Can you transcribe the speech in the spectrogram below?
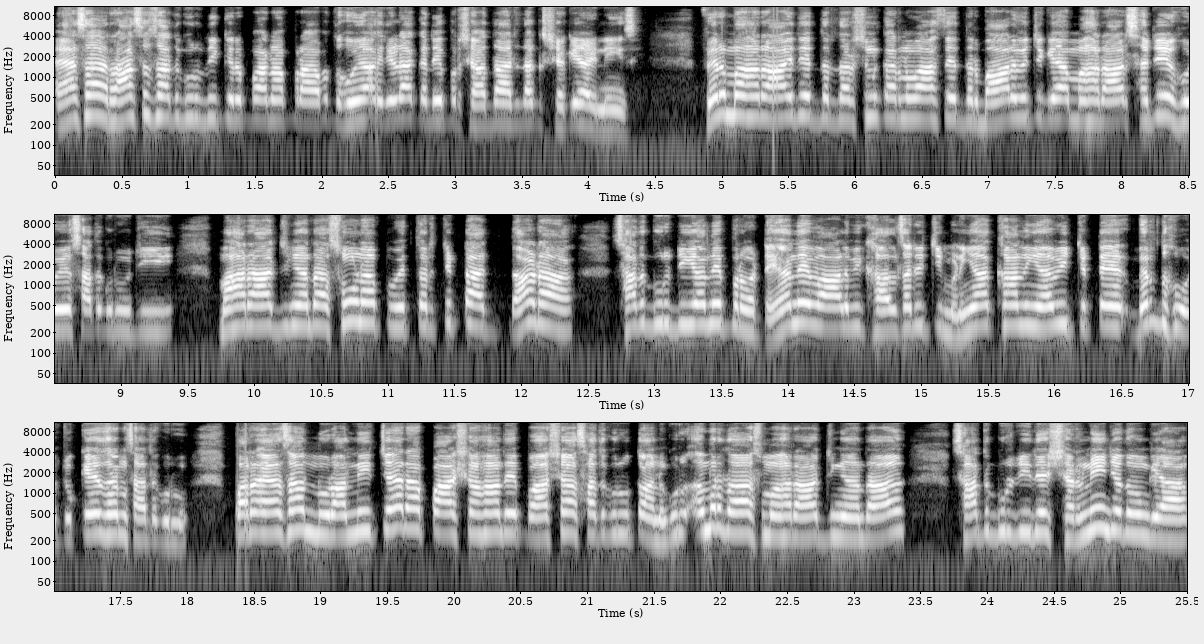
ਐਸਾ ਰਸ ਸਤਿਗੁਰੂ ਦੀ ਕਿਰਪਾ ਨਾਲ ਪ੍ਰਾਪਤ ਹੋਇਆ ਜਿਹੜਾ ਕਦੇ ਪ੍ਰਸ਼ਾਦਾ ਅੱਜ ਤੱਕ ਛਕਿਆ ਹੀ ਨਹੀਂ ਸੀ। ਫਿਰ ਮਹਾਰਾਜ ਦੇ ਦਰਸ਼ਨ ਕਰਨ ਵਾਸਤੇ ਦਰਬਾਰ ਵਿੱਚ ਗਿਆ। ਮਹਾਰਾਜ ਸਜੇ ਹੋਏ ਸਤਿਗੁਰੂ ਜੀ। ਮਹਾਰਾਜ ਜੀਆਂ ਦਾ ਸੋਹਣਾ ਪਵਿੱਤਰ ਚਿੱਟਾ ਦਾੜਾ, ਸਤਿਗੁਰੂ ਜੀਆਂ ਦੇ ਭਰਵਟਿਆਂ ਦੇ ਵਾਲ ਵੀ ਖਾਲਸਾ ਦੀ ਚਿਮਣੀਆਂ ਅੱਖਾਂ ਦੀਆਂ ਵੀ ਚਿੱਟੇ ਬਿਰਧ ਹੋ ਚੁੱਕੇ ਸਨ ਸਤਿਗੁਰੂ। ਪਰ ਐਸਾ ਨੂਰਾਨੀ ਚਿਹਰਾ ਪਾਤਸ਼ਾਹਾਂ ਦੇ ਪਾਤਸ਼ਾਹ ਸਤਿਗੁਰੂ ਧੰਨ ਗੁਰੂ ਅਮਰਦਾਸ ਮਹਾਰਾਜ ਜੀਆਂ ਦਾ ਸਤਿਗੁਰੂ ਜੀ ਦੇ ਸ਼ਰਣੀ ਜਦੋਂ ਗਿਆ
